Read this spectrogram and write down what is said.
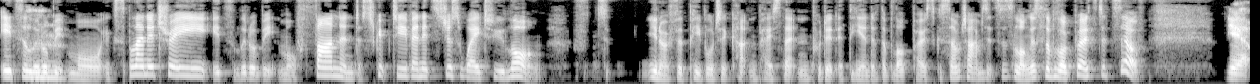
It's a little Mhm. bit more explanatory, it's a little bit more fun and descriptive, and it's just way too long. to- You know, for people to cut and paste that and put it at the end of the blog post, because sometimes it's as long as the blog post itself. Yeah.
